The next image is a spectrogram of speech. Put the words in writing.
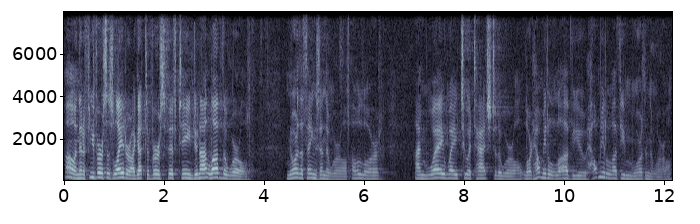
Oh, and then a few verses later, I got to verse 15 Do not love the world nor the things in the world. Oh, Lord, I'm way, way too attached to the world. Lord, help me to love you. Help me to love you more than the world.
